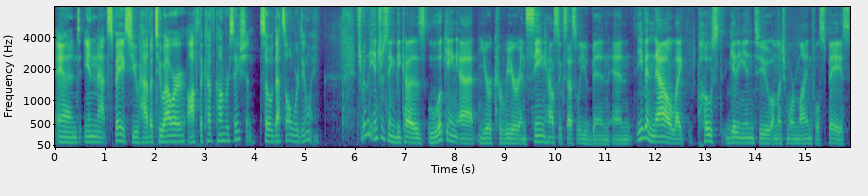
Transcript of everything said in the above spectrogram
And in that space, you have a two hour off the cuff conversation. So that's all we're doing. It's really interesting because looking at your career and seeing how successful you've been, and even now, like post getting into a much more mindful space,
